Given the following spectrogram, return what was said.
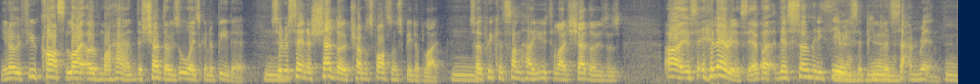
You know, if you cast light over my hand, the shadow is always going to be there. Hmm. So we're saying a shadow travels faster than the speed of light. So if we can somehow utilize shadows as Ah, it's hilarious, yeah. But there's so many theories Yeah, that people yeah, have sat and written. Yeah.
